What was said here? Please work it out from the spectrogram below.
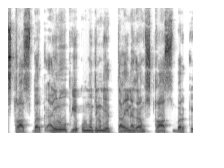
ஸ்ட்ராஸ்பர்க் ஐரோப்பிய குழுமத்தினுடைய தலைநகரம் ஸ்ட்ராஸ்பர்க்.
